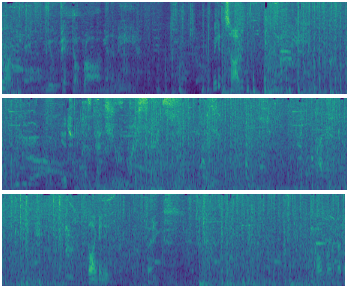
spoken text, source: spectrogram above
You picked the wrong enemy. Can we get this hog? Huge. I've got you in my sights. Kill like Benji. Thanks. Hold my touch.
